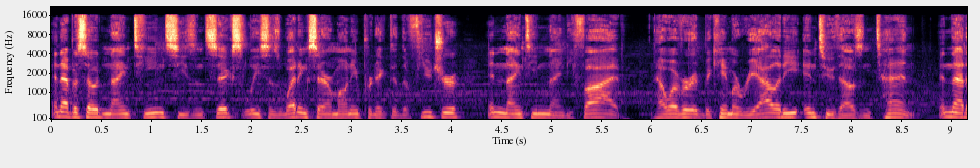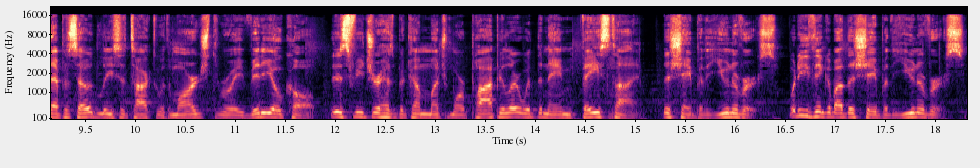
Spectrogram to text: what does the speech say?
In episode 19, season 6, Lisa's wedding ceremony predicted the future in 1995. However, it became a reality in 2010. In that episode, Lisa talked with Marge through a video call. This feature has become much more popular with the name FaceTime. The Shape of the Universe. What do you think about The Shape of the Universe?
